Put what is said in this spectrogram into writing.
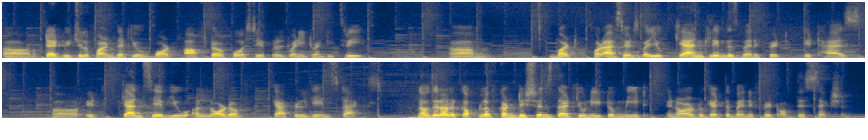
um, debt mutual funds that you bought after 1st April 2023. Um, but for assets where you can claim this benefit, it has uh, it can save you a lot of capital gains tax. Now there are a couple of conditions that you need to meet in order to get the benefit of this section.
